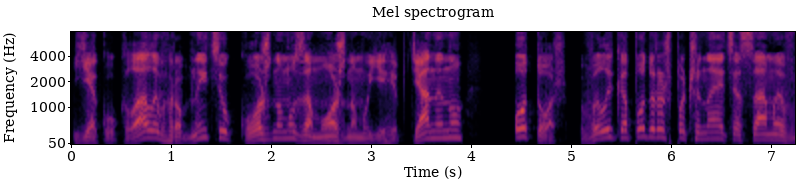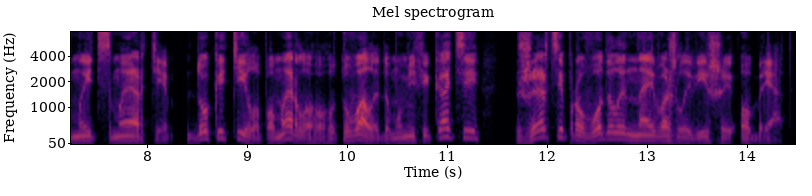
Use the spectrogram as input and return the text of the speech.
яку клали в гробницю кожному заможному єгиптянину. Отож, велика подорож починається саме в мить смерті, доки тіло померлого готували до муміфікації, жерці проводили найважливіший обряд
